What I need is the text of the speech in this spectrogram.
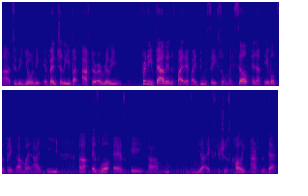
uh, to the Yone eventually, but after a really pretty valiant fight, if I do say so myself, and I'm able to pick up my IE, uh, as well as a um, the uh, Executioner's Calling after that.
